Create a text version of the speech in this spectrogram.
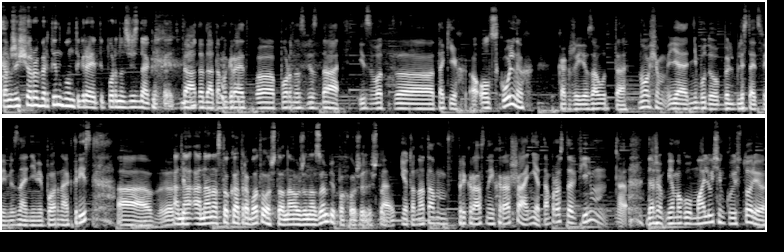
Там же еще Роберт Инглунд играет и порнозвезда какая-то. Да, да, да, там играет э, порнозвезда из вот э, таких э, олдскульных, как же ее зовут-то? Ну, в общем, я не буду бл- блистать своими знаниями порноактрис. А, э, Она, она настолько отработала, что она уже на зомби похожа или что? Да, Нет, она там прекрасна и хороша. Нет, там просто фильм, а, даже я могу малюсенькую историю.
